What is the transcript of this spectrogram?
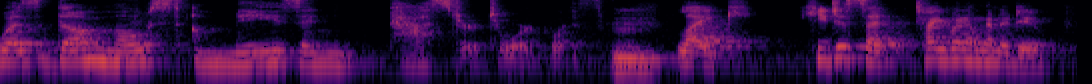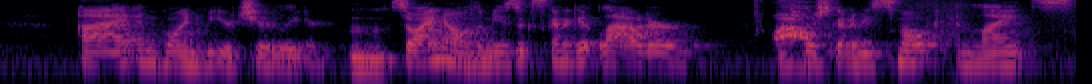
was the most amazing pastor to work with. Hmm. Like, he just said, Tell you what I'm going to do. I am going to be your cheerleader. Hmm. So I know the music's going to get louder. Wow. There's going to be smoke and lights,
